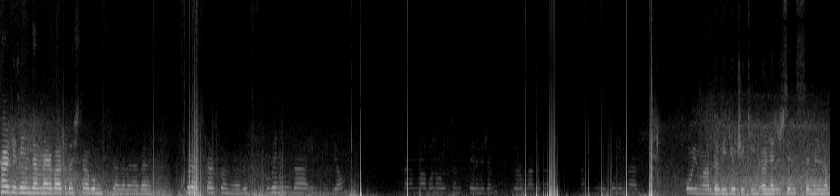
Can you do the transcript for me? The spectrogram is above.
Herkese yeniden merhaba arkadaşlar. Bugün sizlerle beraber Brawl Stars oynuyoruz. Bu benim daha ilk videom. Kanalıma abone olursanız sevinirim. Yorumlarda da hangi oyunlar oyunlarda video çekeyim önerirseniz sevinirim.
